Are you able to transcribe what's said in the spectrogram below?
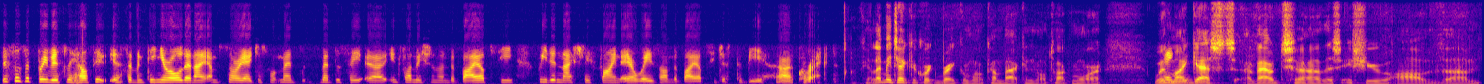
This was a previously healthy 17-year-old, and I, am sorry, I just meant meant to say uh, inflammation on the biopsy. We didn't actually find airways on the biopsy, just to be uh, correct. Okay, let me take a quick break, and we'll come back and we'll talk more with Thank my you. guests about uh, this issue of um,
